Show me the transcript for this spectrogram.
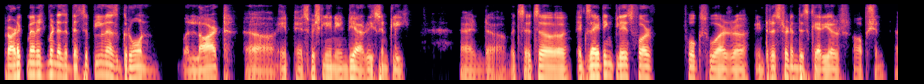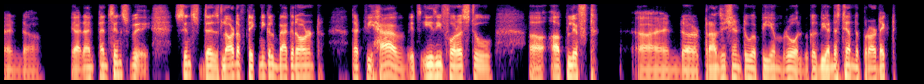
product management as a discipline has grown a lot uh, in, especially in india recently. And uh, it's it's a exciting place for folks who are interested in this career option. And yeah and, and since we since there's a lot of technical background that we have it's easy for us to uh, uplift and uh, transition to a pm role because we understand the product.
